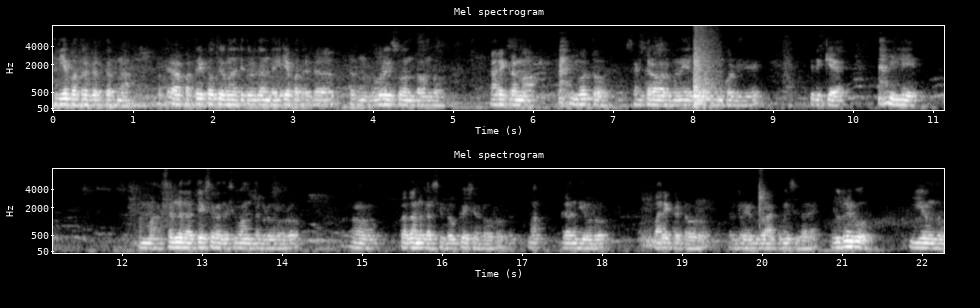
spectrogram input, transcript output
ಹಿರಿಯ ಪತ್ರಕರ್ತರನ್ನ ಪತ್ರ ಪತ್ರಿಕೋದ್ಯಮದಲ್ಲಿ ದುಡಿದಂಥ ಹಿರಿಯ ಪತ್ರಕರ್ತರನ್ನು ಗೌರವಿಸುವಂಥ ಒಂದು ಕಾರ್ಯಕ್ರಮ ಇವತ್ತು ಶಂಕರ್ ಅವರ ಮನೆಯಲ್ಲಿ ಹಮ್ಮಿಕೊಂಡಿದ್ದೀವಿ. ಇದಕ್ಕೆ ಇಲ್ಲಿ ನಮ್ಮ ಸಂಘದ ಅಧ್ಯಕ್ಷರಾದ ಶಿವಾನಂದ ತಗಡೂರವರು ಆ, ಪ್ರಧಾನ ಕಾರ್ಯದರ್ಶಿ ಲೋಕೇಶ್ ಅವರವರು ಮ ಗಾಂಧಿಯವರು ಪಾರಿಕಟ್ ಅವರು ಎಲ್ಲರೂ ಎಲ್ಲರೂ ಆಗಮಿಸಿದ್ದಾರೆ. ಎಲ್ರಿಗೂ ಈ ಒಂದು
